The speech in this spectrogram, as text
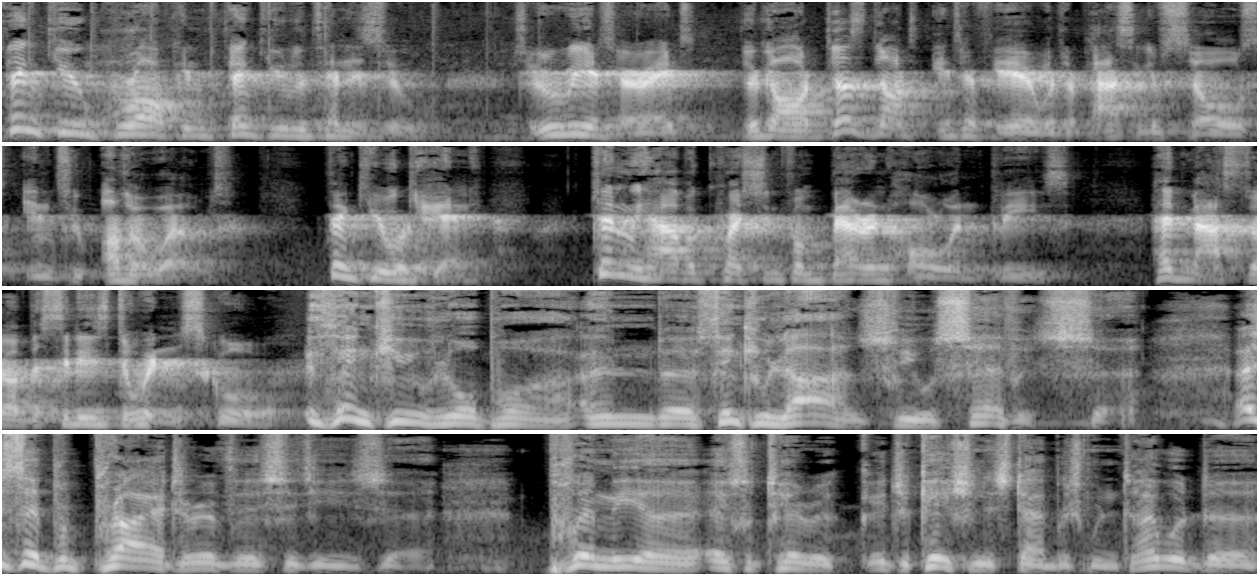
Thank you, Grok, and thank you, Lieutenant Xu. To reiterate, the God does not interfere with the passing of souls into other otherworld. Thank you again. Can we have a question from Baron Halywyn, please? Headmaster of the city's Dwin School. Thank you, Luobo, and uh, thank you, Lars, for your service. Uh, as the proprietor of the city's uh, premier esoteric education establishment, I would uh,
